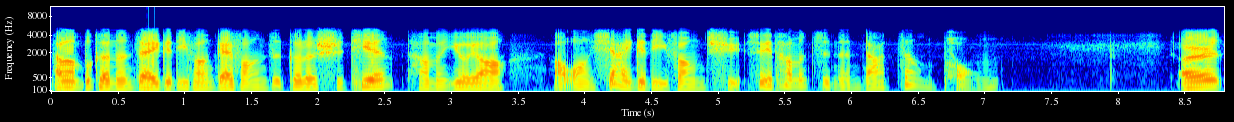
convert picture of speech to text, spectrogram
他们不可能在一个地方盖房子，隔了十天，他们又要啊往下一个地方去，所以他们只能搭帐篷。而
